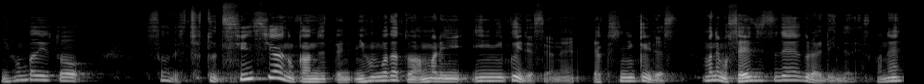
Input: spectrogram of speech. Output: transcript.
日本語で言うとそうです。ちょっとシンシアの感じって日本語だとあんまり言いにくいですよね。訳しにくいです。まあでも誠実でぐらいでいいんじゃないですかね。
